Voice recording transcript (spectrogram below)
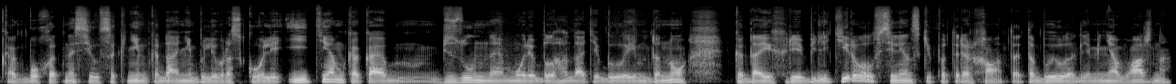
как Бог относился к ним, когда они были в расколе, и тем, какая безумное море благодати было им дано, когда их реабилитировал Вселенский Патриархат. Это было для меня важно.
